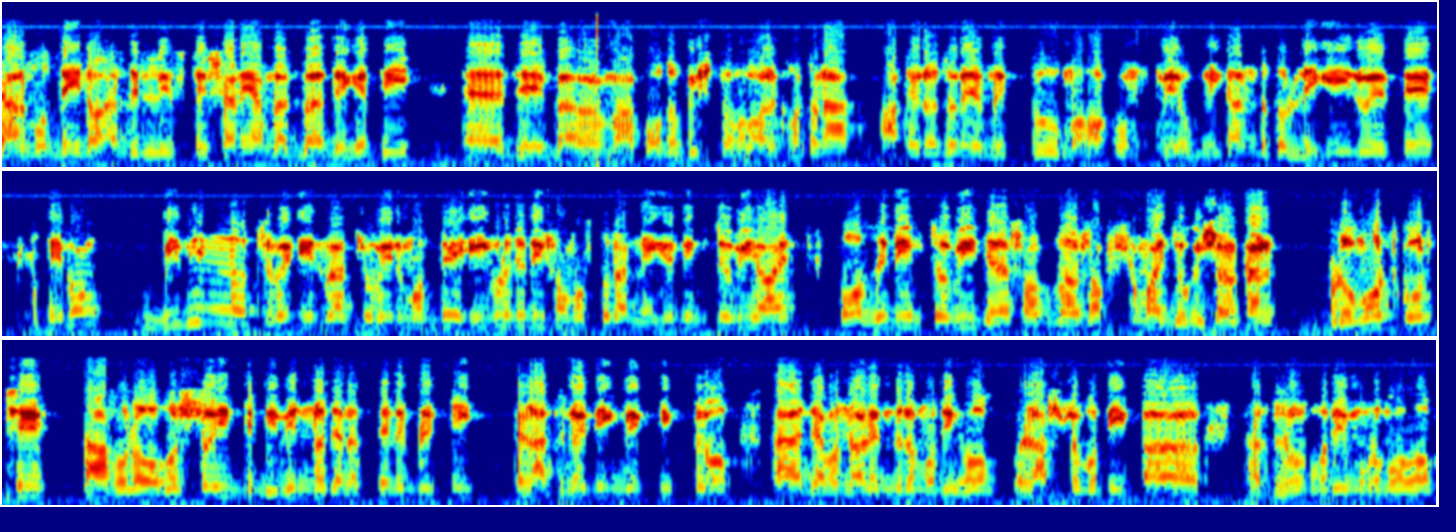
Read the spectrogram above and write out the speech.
তার মধ্যেই নয়াদিল্লি স্টেশনে আমরা দেখেছি যে পদপিষ্ট হওয়ার ঘটনা, আঠেরো জনের মৃত্যু, মহাকুম্ভে অগ্নিকাণ্ড তো লেগেই রয়েছে, এবং বিভিন্ন ছবির মধ্যে এইগুলো যদি সমস্তটা নেগেটিভ ছবি হয় পজিটিভ ছবি, যেটা সব, সবসময় যোগী সরকার প্রমোট করছে তা হলো অবশ্যই যে বিভিন্ন যারা সেলিব্রিটি রাজনৈতিক ব্যক্তিত্ব যেমন নরেন্দ্র মোদী হোক, রাষ্ট্রপতি দ্রৌপদী মুর্মু হোক,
